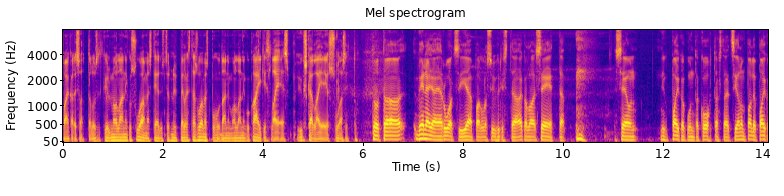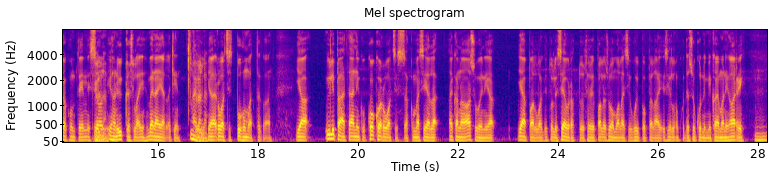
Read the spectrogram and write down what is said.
paikallisottelua. Sitten kyllä me ollaan niin kuin Suomessa tietysti, jos nyt pelkästään Suomesta puhutaan, niin me ollaan niin kuin kaikissa lajeissa, yksikään laji ei ole suosittu. Tota, Venäjä ja Ruotsi jääpallossa yhdistää aika lailla se, että se on niin paikakuntakohtaista, että siellä on paljon paikakuntia, missä Kyllä. on ihan ykköslaji Venäjälläkin Aivan. ja Ruotsista puhumattakaan. Ja ylipäätään niin kuin koko Ruotsissa, kun mä siellä aikanaan asuin ja jääpalloakin tuli seurattua, siellä oli paljon suomalaisia huippupelaajia silloin, kuten sukunimi Kaimani Ari, mm.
